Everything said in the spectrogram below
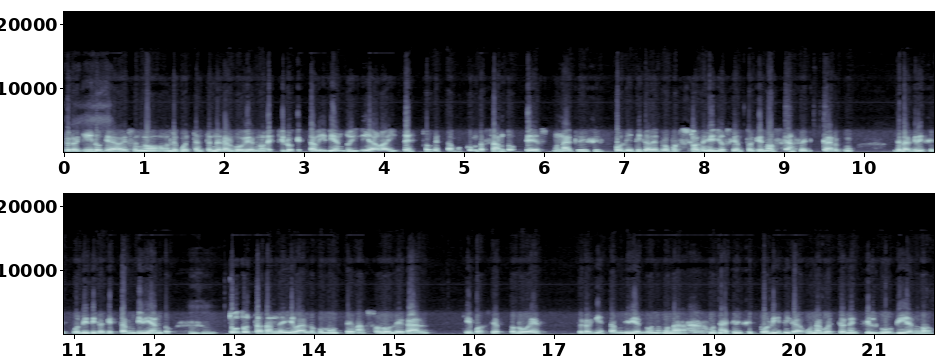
Pero aquí lo que a veces no le cuesta entender al gobierno es que lo que está viviendo hoy día a raíz de esto que estamos conversando es una crisis política de proporciones y yo siento que no se hace el cargo de la crisis política que están viviendo. Todos tratan de llevarlo como un tema solo legal, que por cierto lo es, pero aquí están viviendo una, una crisis política, una cuestión en que el gobierno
